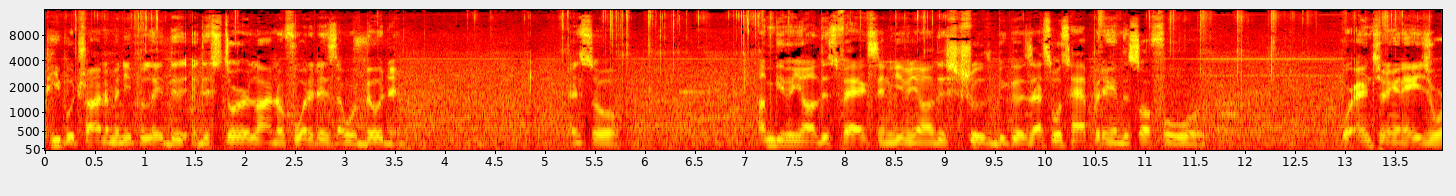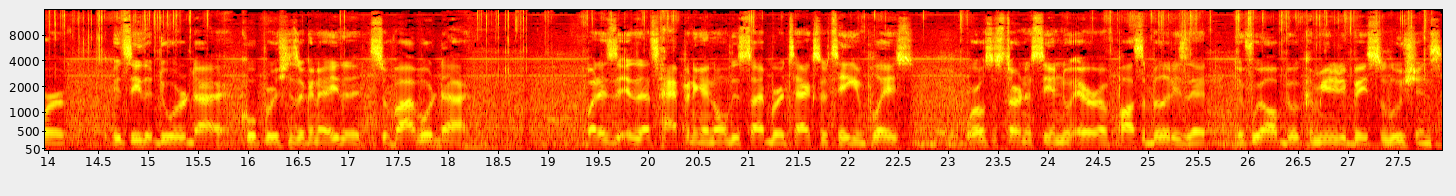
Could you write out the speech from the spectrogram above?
people trying to manipulate the, the storyline of what it is that we're building. And so I'm giving y'all this facts and giving y'all this truth because that's what's happening in the software world. We're entering an age where it's either do or die. Corporations are gonna either survive or die. But as, that's happening and all these cyber attacks are taking place, we're also starting to see a new era of possibilities that if we all build community-based solutions,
